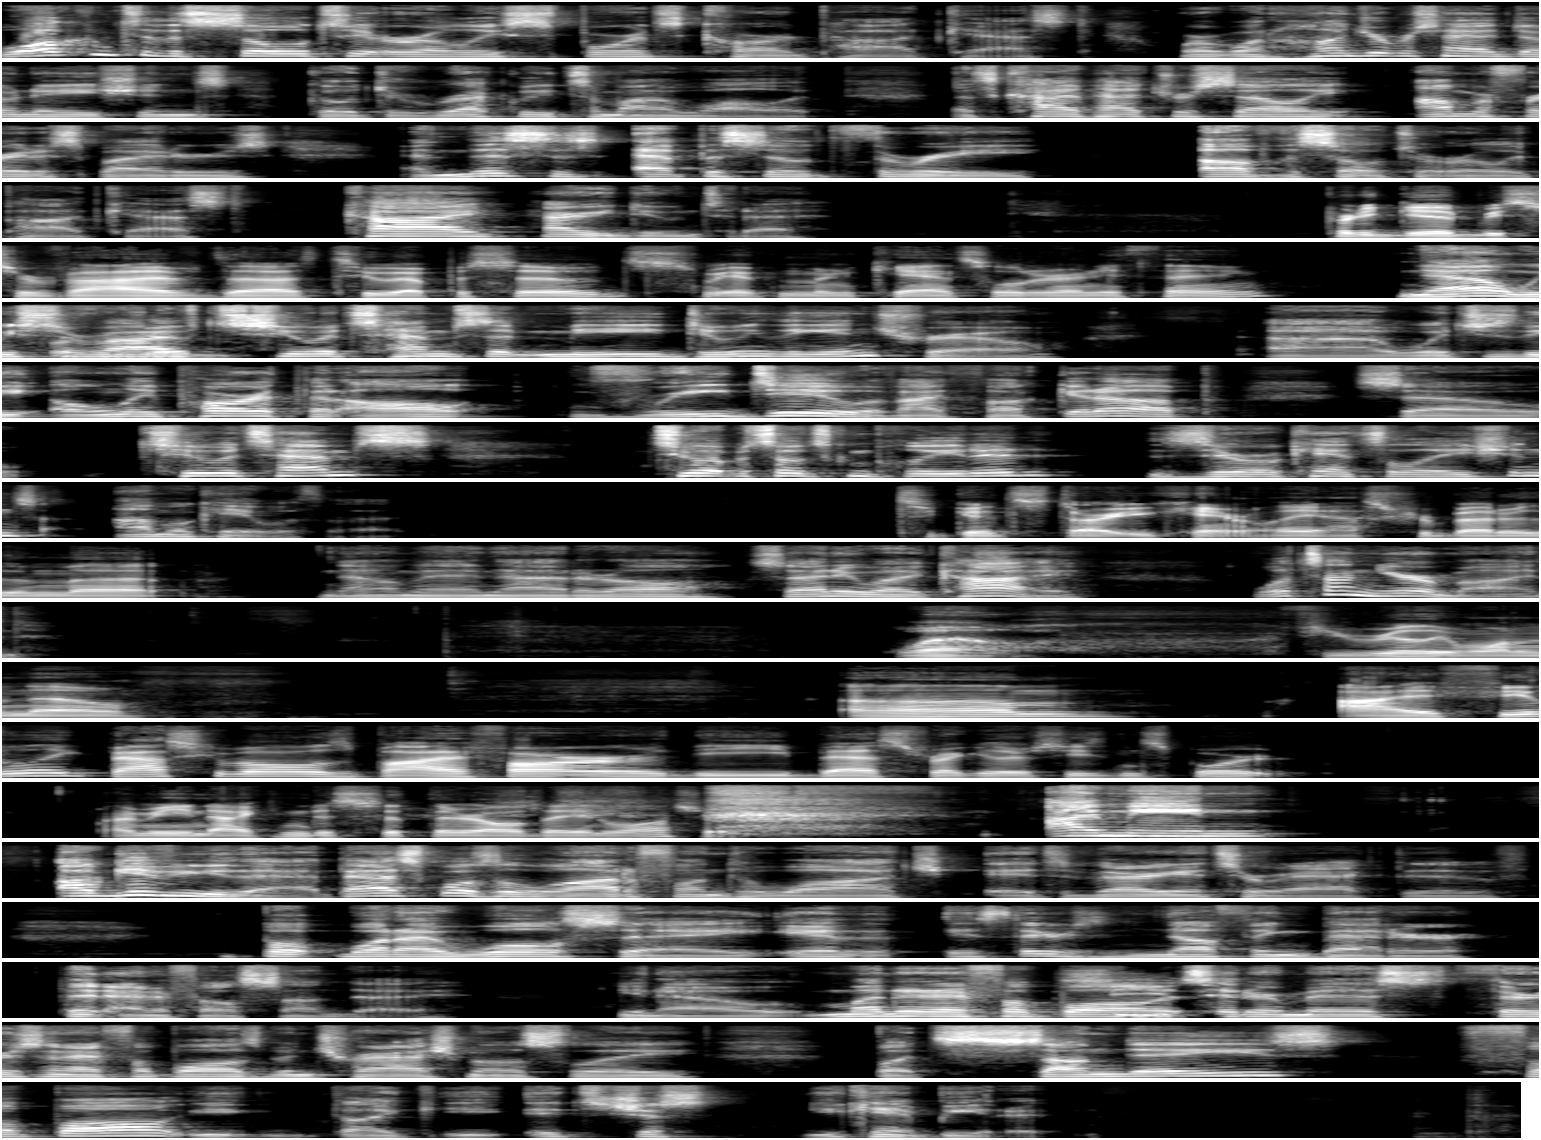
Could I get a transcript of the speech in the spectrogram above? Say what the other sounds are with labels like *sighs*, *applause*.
Welcome to the Sold Too Early Sports Card Podcast, where 100% of donations go directly to my wallet. That's Kai Patricelli. I'm afraid of spiders, and this is episode three of the Sold Too Early podcast. Kai, how are you doing today? Pretty good. We survived uh, two episodes. We haven't been canceled or anything. No, we survived two attempts at me doing the intro, uh, which is the only part that I'll redo if I fuck it up. So, two attempts, two episodes completed zero cancellations, I'm okay with that. It's a good start. You can't really ask for better than that. No, man, not at all. So anyway, Kai, what's on your mind? Well, if you really want to know, um, I feel like basketball is by far the best regular season sport. I mean, I can just sit there all day and watch it. *sighs* I mean, I'll give you that. Basketball is a lot of fun to watch. It's very interactive. But what I will say is, is there's nothing better than NFL Sunday. You know, Monday Night Football is hit or miss. Thursday Night Football has been trash mostly, but Sundays football, like it's just you can't beat it.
